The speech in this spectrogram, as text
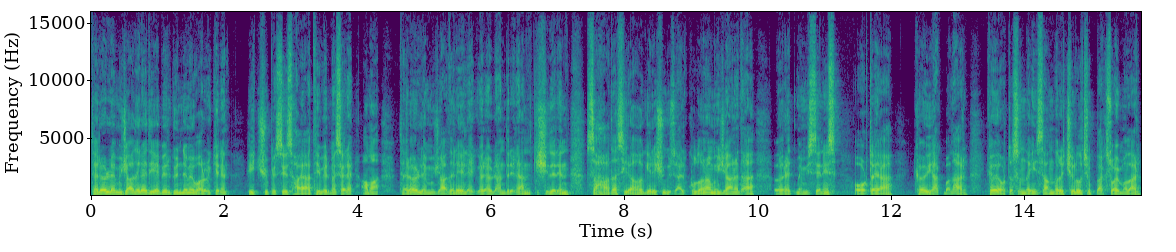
terörle mücadele diye bir gündemi var ülkenin. Hiç şüphesiz hayati bir mesele ama terörle mücadeleyle görevlendirilen kişilerin sahada silahı gelişi güzel kullanamayacağını da öğretmemişseniz ortaya köy yakmalar, köy ortasında insanları çırılçıplak soymalar,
